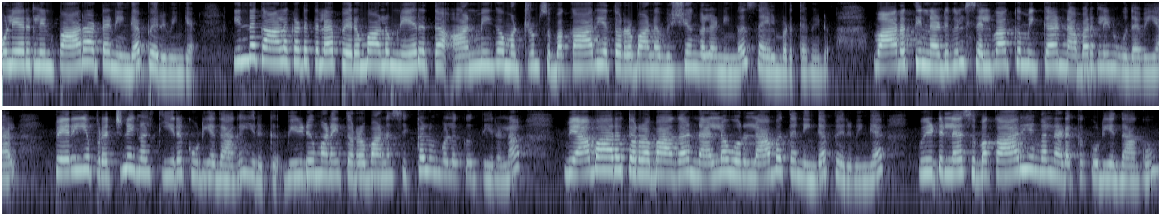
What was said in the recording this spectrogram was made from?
ஊழியர்களின் பாராட்டை நீங்கள் பெறுவீங்க. இந்த காலகட்டத்தில் பெரும்பாலும் நேரத்தை ஆன்மீக மற்றும் சுபகாரிய தொடர்பான விஷயம் விஷயங்களை நீங்கள் செயல்படுத்த வேண்டும். வாரத்தின் நடுவில் செல்வாக்குமிக்க நபர்களின் உதவியால் பெரிய பிரச்சனைகள் தீரக்கூடியதாக இருக்குது வீடு மனை தொடர்பான சிக்கல் உங்களுக்கு தீரலாம். வியாபார தொடர்பாக நல்ல ஒரு லாபத்தை நீங்கள் பெறுவீங்க. வீட்டில் சுப காரியங்கள் நடக்கக்கூடியதாகவும்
